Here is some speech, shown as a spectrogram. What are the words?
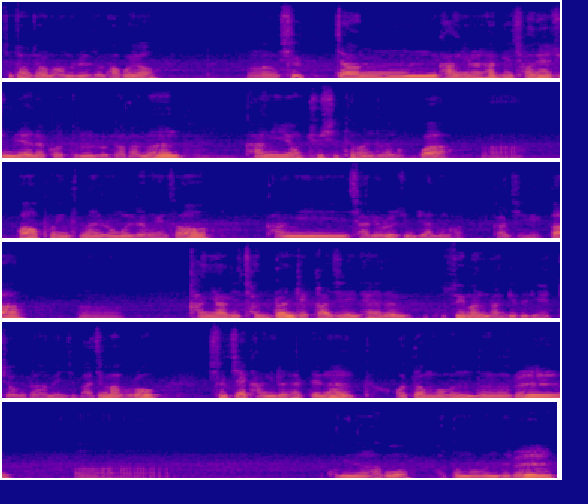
최종적으로 마무리를 좀 하고요. 어, 실전 강의를 하기 전에 준비해야 될 것들을 놓다가는 강의용 큐시트 만드는 것과 어, 파워포인트나 이런 걸 이용해서 강의 자료를 준비하는 것까지가 어, 강의하기 전 단계까지 해야 될 수위 많은 단계들이 있죠. 그 다음에 이제 마지막으로 실제 강의를 할 때는 어떤 부분들을 어, 고민을 하고 어떤 부분들을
